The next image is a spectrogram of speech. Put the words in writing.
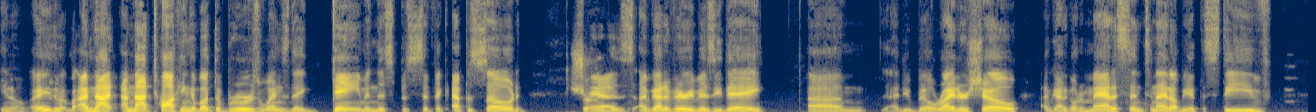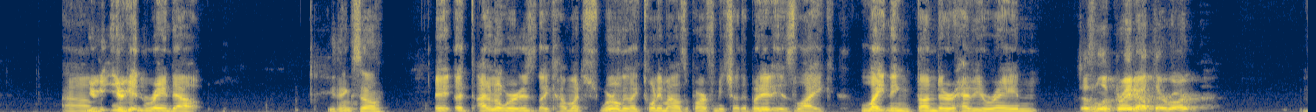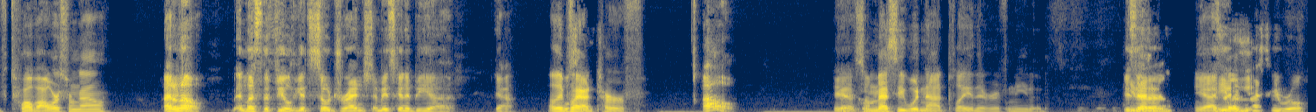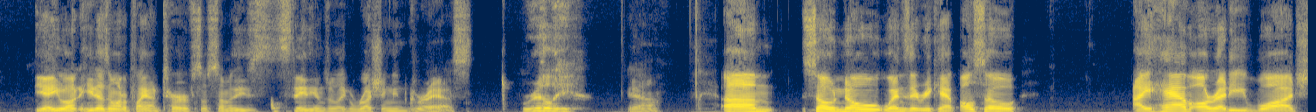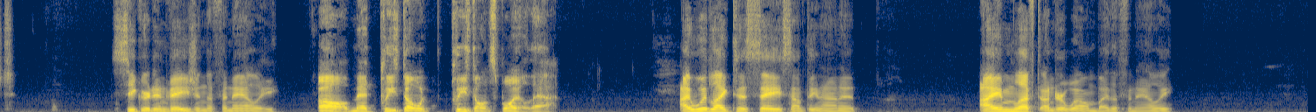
you know, I'm not I'm not talking about the Brewers Wednesday game in this specific episode Sure. as I've got a very busy day. Um, I do Bill Ryder's show. I've got to go to Madison tonight. I'll be at the Steve. Um, you're, you're getting rained out. You think so? It, it- I don't know where it is. Like how much? We're only like 20 miles apart from each other, but it is like lightning, thunder, heavy rain. Doesn't look great out there, Bart. Twelve hours from now? I don't know. Unless the field gets so drenched, I mean, it's going to be a. Yeah. Oh, they We'll play see. on turf. Oh, Yeah, Very so cool. Messi would not play there if needed. is He that a? Yeah, he doesn't. messy rule? Yeah, he want, he doesn't want to play on turf. So some of these stadiums are like rushing in grass. Really? Yeah. Um. So no Wednesday recap. Also, I have already watched Secret Invasion, the finale. Oh man, please don't, please don't spoil that. I would like to say something on it. I am left underwhelmed by the finale.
